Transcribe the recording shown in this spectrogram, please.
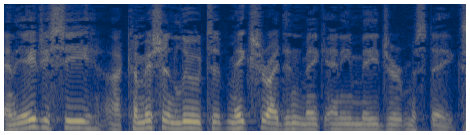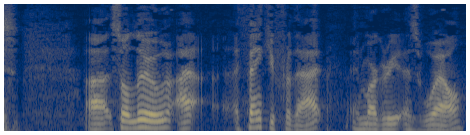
And the AGC uh, commissioned Lou to make sure I didn't make any major mistakes. Uh, so Lou, I, I, thank you for that, and Marguerite as well.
